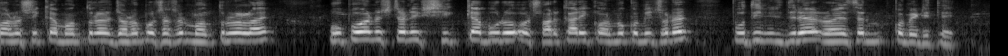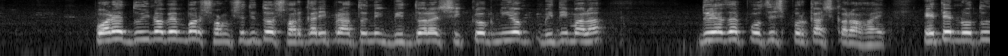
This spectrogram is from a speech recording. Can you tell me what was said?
গণশিক্ষা মন্ত্রণালয়ের জনপ্রশাসন মন্ত্রণালয় উপ আনুষ্ঠানিক শিক্ষা ব্যুরো ও সরকারি কর্ম কমিশনের প্রতিনিধিরা রয়েছেন কমিটিতে। পরে দুই নভেম্বর সংশোধিত সরকারি প্রাথমিক বিদ্যালয় শিক্ষক নিয়োগ বিধিমালা দুই হাজার পঁচিশ প্রকাশ করা হয়। এতে নতুন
